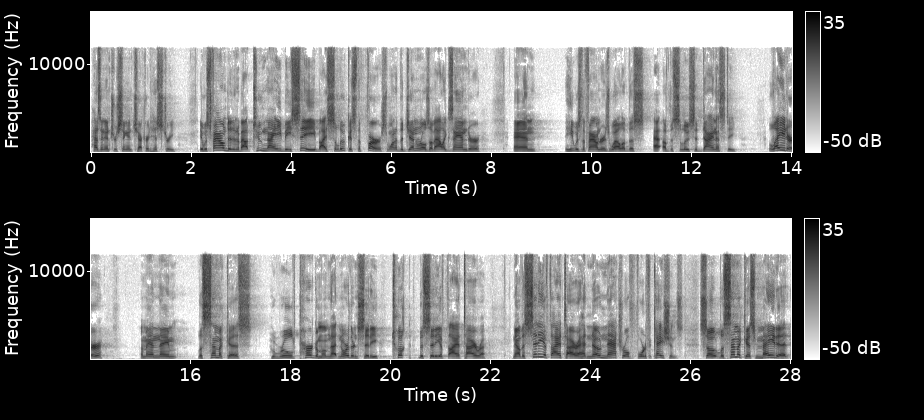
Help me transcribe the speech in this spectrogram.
has an interesting and checkered history. It was founded in about 290 BC by Seleucus I, one of the generals of Alexander, and he was the founder as well of, this, of the Seleucid dynasty. Later, a man named Lysimachus, who ruled Pergamum, that northern city, took the city of Thyatira. Now, the city of Thyatira had no natural fortifications, so Lysimachus made it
